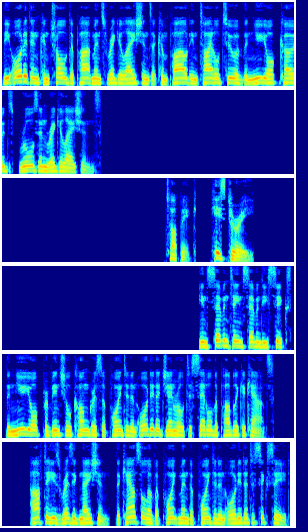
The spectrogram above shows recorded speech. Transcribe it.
The Audit and Control Department's regulations are compiled in Title II of the New York Codes, Rules and Regulations. History In 1776, the New York Provincial Congress appointed an Auditor General to settle the public accounts. After his resignation, the Council of Appointment appointed an auditor to succeed.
